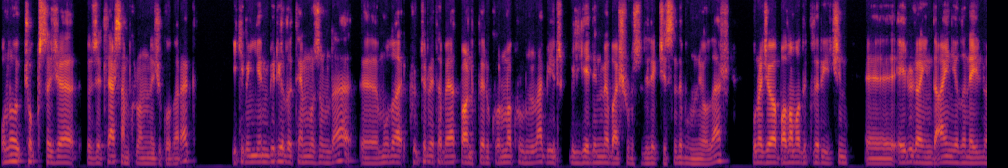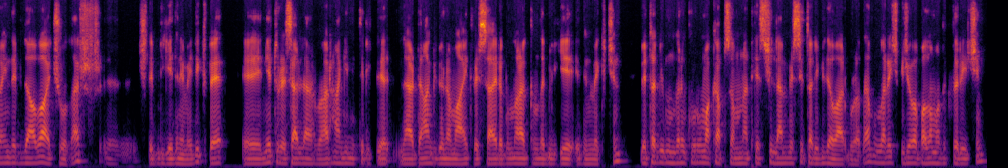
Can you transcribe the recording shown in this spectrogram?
Onu çok kısaca özetlersem kronolojik olarak 2021 yılı Temmuz'unda e, Muğla Kültür ve Tabiat Varlıkları Koruma Kurulu'na bir bilgi edinme başvurusu dilekçesinde bulunuyorlar. Buna cevap alamadıkları için e, Eylül ayında, aynı yılın Eylül ayında bir dava açıyorlar. E, işte bilgi edinemedik ve e, ne tür eserler var, hangi niteliklerde, hangi döneme ait vesaire bunlar hakkında bilgi edinmek için. Ve tabii bunların koruma kapsamına tescillenmesi talebi de var burada. Bunlara hiçbir cevap alamadıkları için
